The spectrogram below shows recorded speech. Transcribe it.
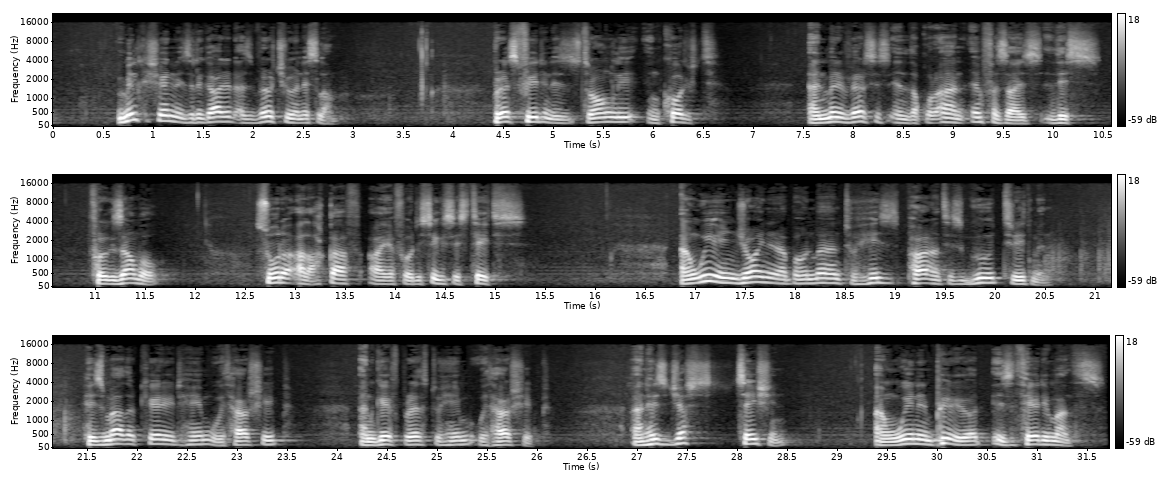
Milk sharing is regarded as virtue in Islam. Breastfeeding is strongly encouraged, and many verses in the Quran emphasize this. For example, Surah Al Ahqaf, Ayah 46 states, And we enjoin upon man to his parents good treatment. His mother carried him with hardship and gave birth to him with hardship. And his gestation and weaning period is 30 months.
